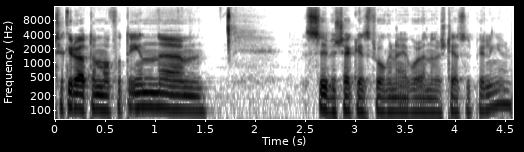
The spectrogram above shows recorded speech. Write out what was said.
Tycker du att de har fått in um, cybersäkerhetsfrågorna i våra universitetsutbildningar?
